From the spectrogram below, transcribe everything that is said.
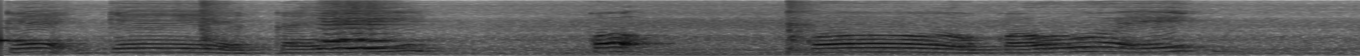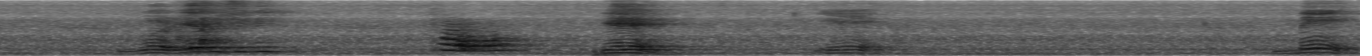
Ke. Ke. Ke. Ko. Ko. Ko. Eh. Good. Ya di sini. Ye. Ye. B.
